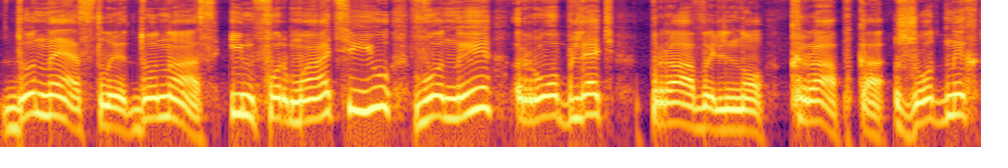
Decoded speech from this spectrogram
донесли до нас інформацію, вони роблять правильно. Крапка. Жодних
